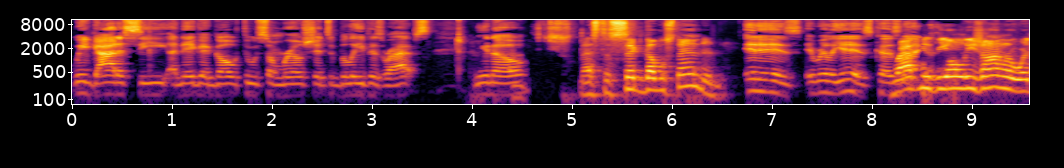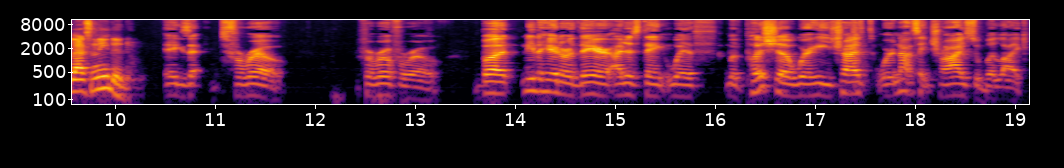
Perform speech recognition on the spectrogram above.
we gotta see a nigga go through some real shit to believe his raps you know? That's the sick double standard. It is it really is because Rap is the only genre where that's needed. Exact for real, for real, for real. But neither here nor there. I just think with with Pusha, where he tries, to, where not say tries to, but like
